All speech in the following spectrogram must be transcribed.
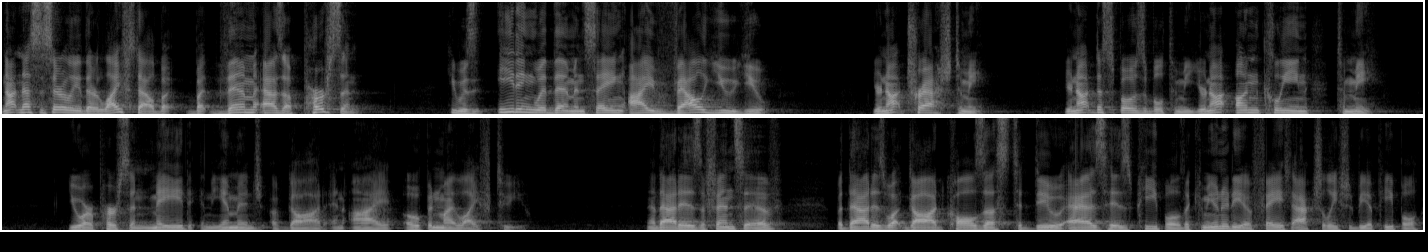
Not necessarily their lifestyle, but, but them as a person. He was eating with them and saying, I value you. You're not trash to me. You're not disposable to me. You're not unclean to me. You are a person made in the image of God, and I open my life to you. Now, that is offensive, but that is what God calls us to do as His people. The community of faith actually should be a people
